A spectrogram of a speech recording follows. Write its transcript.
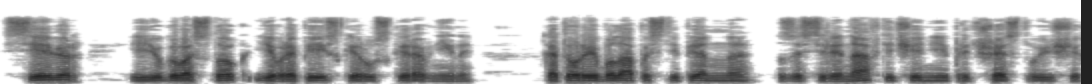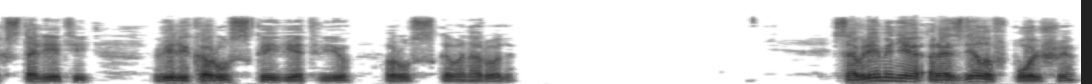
север и юго-восток Европейской русской равнины, которая была постепенно заселена в течение предшествующих столетий великорусской ветвью русского народа. Со времени разделов Польши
